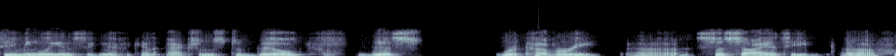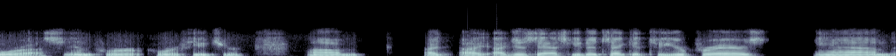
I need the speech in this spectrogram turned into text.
seemingly insignificant actions to build this recovery uh, society uh, for us and for, for a future. Um, I, I, I, just ask you to take it to your prayers, and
